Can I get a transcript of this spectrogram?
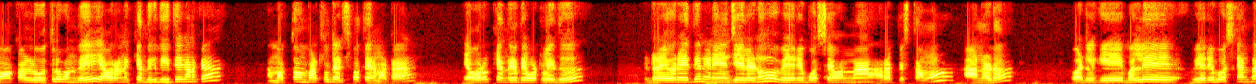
మోకాళ్ళ లోతులో ఉంది. ఎవరైనా కిందకి దిగితే కనుక మొత్తం బట్టలు తడిసిపోతాయి అనమాట ఎవరు కిందకి దిగట్లేదు. డ్రైవర్ అయితే నేను ఏం చేయలేను. వేరే బస్సు ఏమన్నా రప్పిస్తాము అన్నాడు. వాటికి మళ్ళీ వేరే బస్సు కంట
